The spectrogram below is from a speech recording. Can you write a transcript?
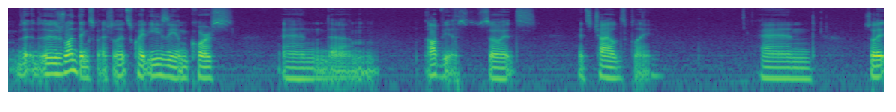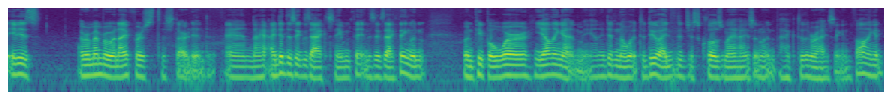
There's one thing special, it's quite easy and coarse and um, obvious, so it's, it's child's play. And so it is, I remember when I first started, and I, I did this exact same thing, this exact thing when when people were yelling at me and I didn't know what to do, I just closed my eyes and went back to the rising and falling. It,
